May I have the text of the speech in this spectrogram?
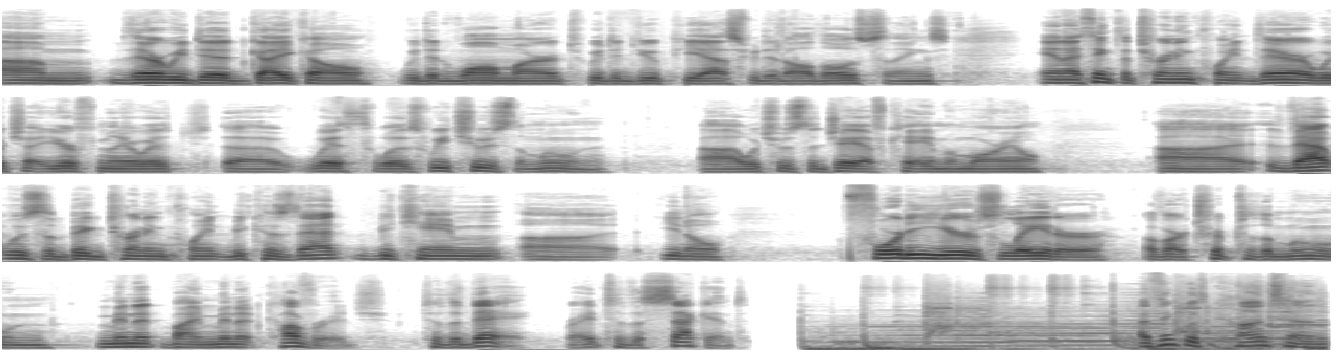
Um, there we did Geico, we did Walmart, we did UPS, we did all those things. And I think the turning point there, which you're familiar with, uh, with was We Choose the Moon, uh, which was the JFK Memorial. Uh, that was the big turning point because that became, uh, you know, 40 years later of our trip to the moon, minute by minute coverage to the day, right, to the second. I think with content,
